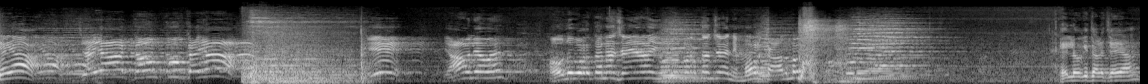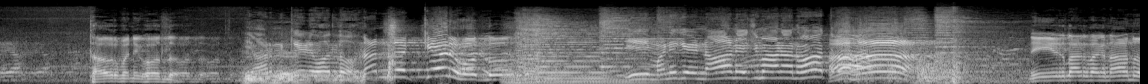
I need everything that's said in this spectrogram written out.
ಜಯ. ಜಯ ಗಂಪು ಗಯ. ಏ ಯಾವಲೇವ ಅವನು ಬರ್ತಾನ ಜಯ ಇವನು ಬರ್ತಾನ ಜಯ. ನಿಮ್ಮವ್ರ ಕಾಲ್ ಮಗ ಎಲ್ಲಿ ಹೋಗಿದ್ದಾಳೆ ಜಯ? ತವ್ರ ಮನೆಗೆ ಹೋದ್ಲು. ಯಾರನ್ನ ಕೇಳಿ ಹೋದ್ಲು? ನನ್ನ ಕೇಳಿ ಹೋದ್ಲು. ಈ ಮನೆಗೆ ನಾನು ಯಜಮಾನನು ನೀ ಇರ್ಲಾರ್ದಾಗ ನಾನು.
